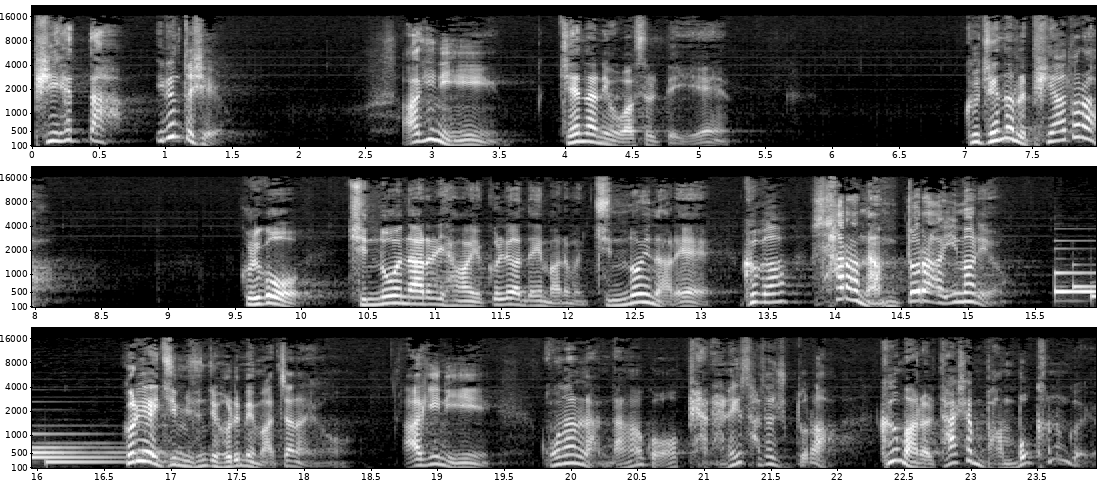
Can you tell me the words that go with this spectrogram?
피했다. 이런 뜻이에요. 악인이 재난이 왔을 때에 그 재난을 피하더라. 그리고 진노의 날을 향하여 끌려간다 이 말하면 진노의 날에 그가 살아남더라 이 말이에요. 그래야 지금 현재 흐름에 맞잖아요. 악인이 고난을 안 당하고 편안하게 살다 죽더라. 그 말을 다시 한번 반복하는 거예요.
